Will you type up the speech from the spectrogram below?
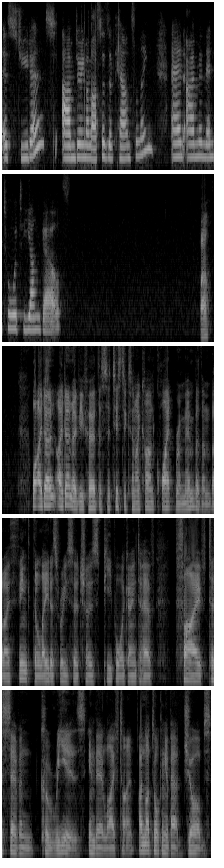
a student. I'm doing my Masters of Counseling, and I'm a mentor to young girls. Wow. Well, I don't I don't know if you've heard the statistics and I can't quite remember them, but I think the latest research shows people are going to have five to seven careers in their lifetime. I'm not talking about jobs,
